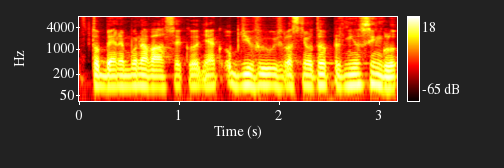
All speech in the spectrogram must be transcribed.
v tobě nebo na vás jako nějak obdivuju už vlastně od toho prvního singlu,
